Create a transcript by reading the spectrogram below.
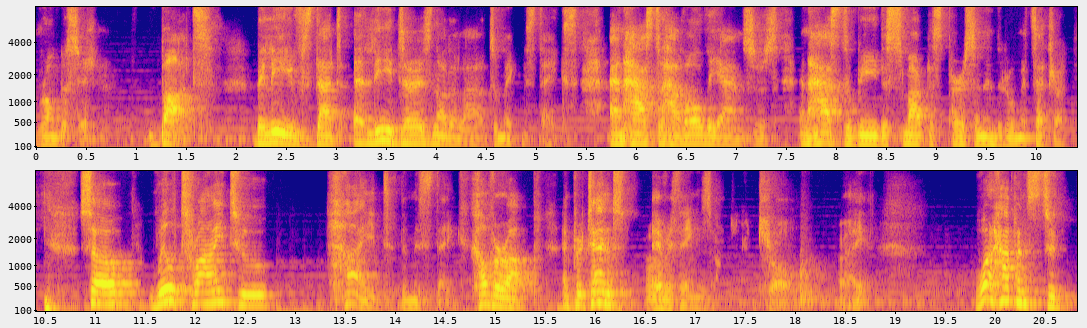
wrong decision but believes that a leader is not allowed to make mistakes and has to have all the answers and has to be the smartest person in the room, etc. So we'll try to hide the mistake, cover up, and pretend mm. everything's under control, right? What happens to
